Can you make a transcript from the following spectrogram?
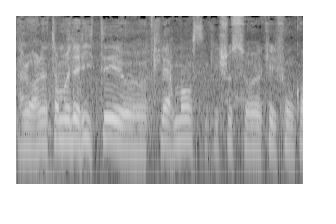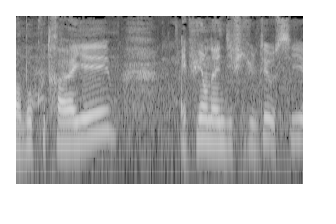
Alors l'intermodalité, euh, clairement, c'est quelque chose sur lequel il faut encore beaucoup travailler. Et puis on a une difficulté aussi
